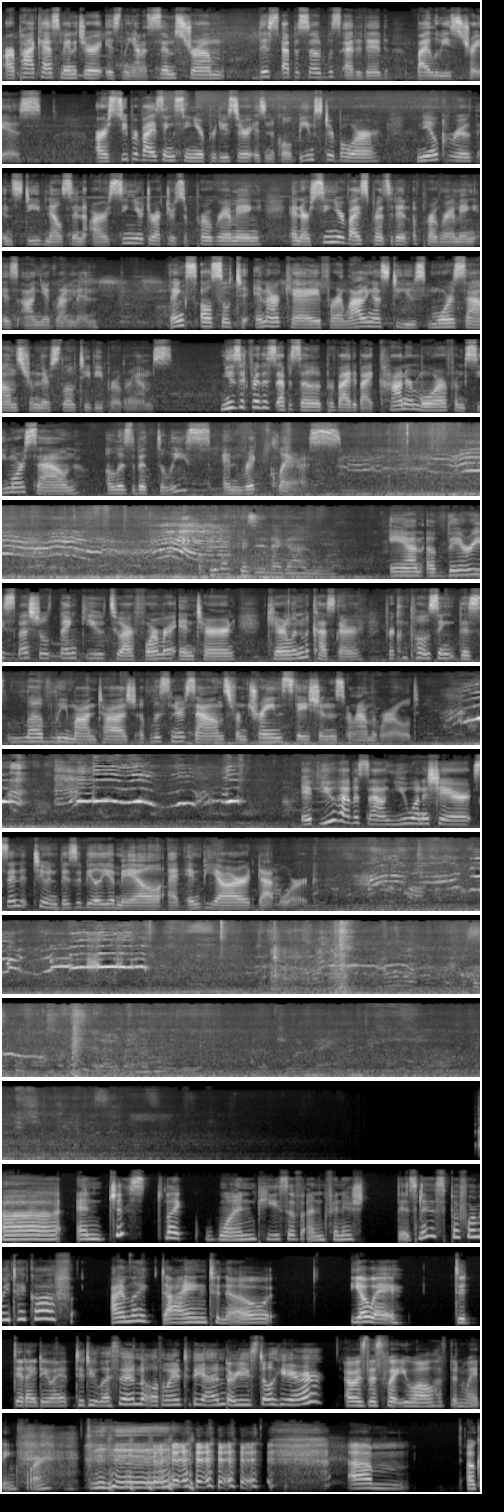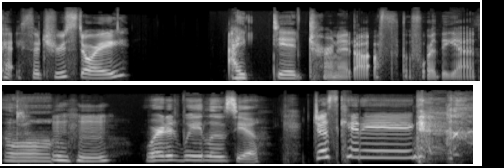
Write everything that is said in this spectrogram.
Our podcast manager is Liana Simstrom. This episode was edited by Luis Trelles. Our supervising senior producer is Nicole Beemsterboer. Neal Carruth and Steve Nelson are senior directors of programming, and our senior vice president of programming is Anya Grundmann. Thanks also to NRK for allowing us to use more sounds from their slow TV programs. Music for this episode provided by Connor Moore from Seymour Sound, Elizabeth DeLise, and Rick Claris. And a very special thank you to our former intern, Carolyn McCusker, for composing this lovely montage of listener sounds from train stations around the world. If you have a sound you want to share, send it to invisibiliamail at npr.org. Uh, and just like one piece of unfinished business before we take off. I'm like dying to know. Yowei, did did I do it? Did you listen all the way to the end? Are you still here? Oh, is this what you all have been waiting for? um, okay, so true story. I did turn it off before the end. Oh. Mm-hmm. Where did we lose you? Just kidding.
